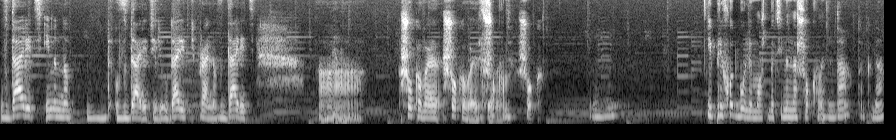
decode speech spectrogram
вдарить, именно вдарить или ударить неправильно, вдарить а, шоковое, шоковое сделать. Шоком. Шок. Угу. И приход боли может быть именно шоковый. Да, тогда.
